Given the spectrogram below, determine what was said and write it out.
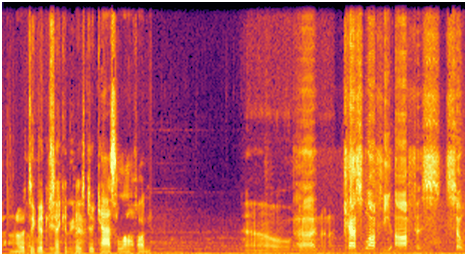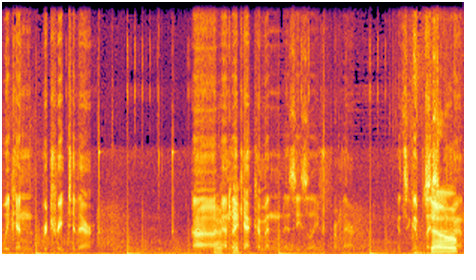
I don't know. It's a good Okay, second place to castle off on. No. Uh, no, no, no. Castle off the office so we can retreat to there. Uh, and they can't come in as easily from there. It's a good place So- to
